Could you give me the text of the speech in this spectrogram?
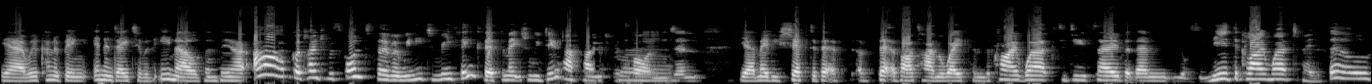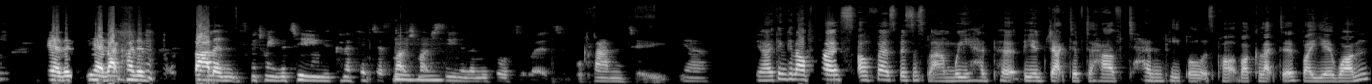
Yeah, we were kind of being inundated with emails and being like, ah, oh, I've got time to respond to them and we need to rethink this and make sure we do have time to respond. Mm. And yeah, maybe shift a bit of a bit of our time away from the client work to do so, but then you obviously need the client work to pay the bills. Yeah, the, yeah, that kind of balance between the two kind of hit us much, mm-hmm. much sooner than we thought it would or planned to. Yeah. Yeah, I think in our first our first business plan, we had put the objective to have ten people as part of our collective by year one,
